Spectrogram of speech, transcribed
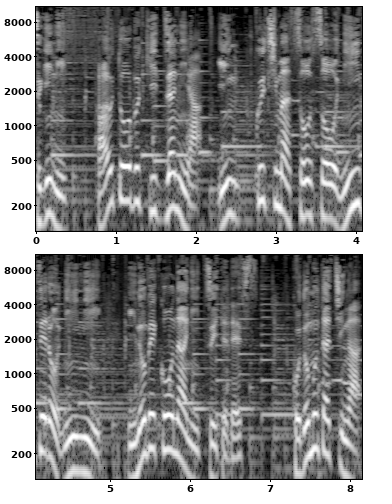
次にアウト・オブ・キッザニア in 福島早々2022イノベコーナーについてです。子どもたちが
